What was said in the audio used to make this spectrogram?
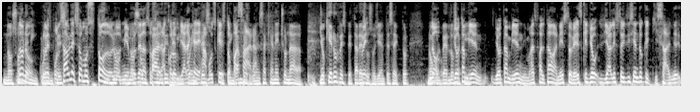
no son No, delincuentes. responsables somos todos los miembros de la sociedad colombiana que dejamos que esto pasara. vergüenza que han hecho nada. Yo quiero respetar a Me- esos oyentes, Héctor, no, volverlos yo aquí. también, yo también, ni más faltaba, Néstor. Es que yo ya le estoy diciendo que quizá eh,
